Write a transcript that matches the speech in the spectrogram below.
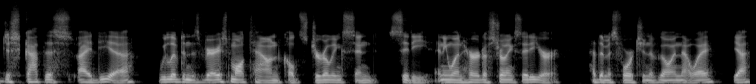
just got this idea. We lived in this very small town called Sterling City. Anyone heard of Sterling City or had the misfortune of going that way? Yeah.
